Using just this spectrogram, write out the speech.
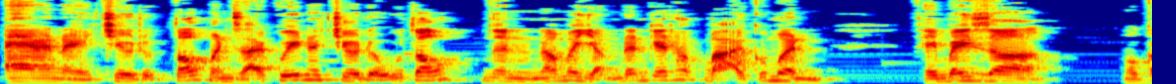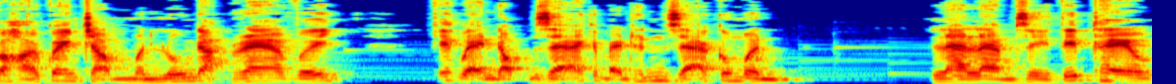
a này chưa được tốt, mình giải quyết nó chưa đủ tốt, nên nó mới dẫn đến cái thất bại của mình. Thì bây giờ, một câu hỏi quan trọng mình luôn đặt ra với các bạn độc giả, các bạn thính giả của mình là làm gì tiếp theo?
